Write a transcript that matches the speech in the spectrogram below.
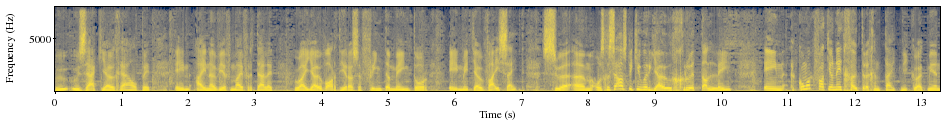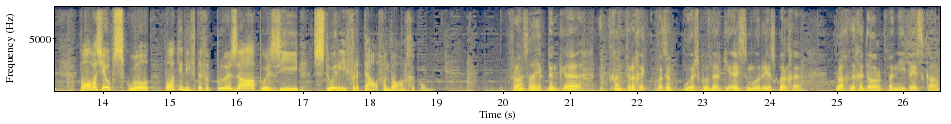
hoe hoe Zack jou gehelp het en hy nou weer vir my vertel het hoe hy jou waardeer as 'n vriend en mentor en met jou wysheid. So ehm um, ons gesels bietjie oor jou groot talent en kom ek vat jou net gou terug in tyd Nico. Ek meen, waar was jy op skool? Waar het jou liefde vir prosa, poësie, storie vertel vandaan gekom? Fransa, ek dink uh, dit gaan terug. Ek was op hoërskool Dirkie Huis in Moreesburg, 'n pragtige dorp in die Wes-Kaap,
